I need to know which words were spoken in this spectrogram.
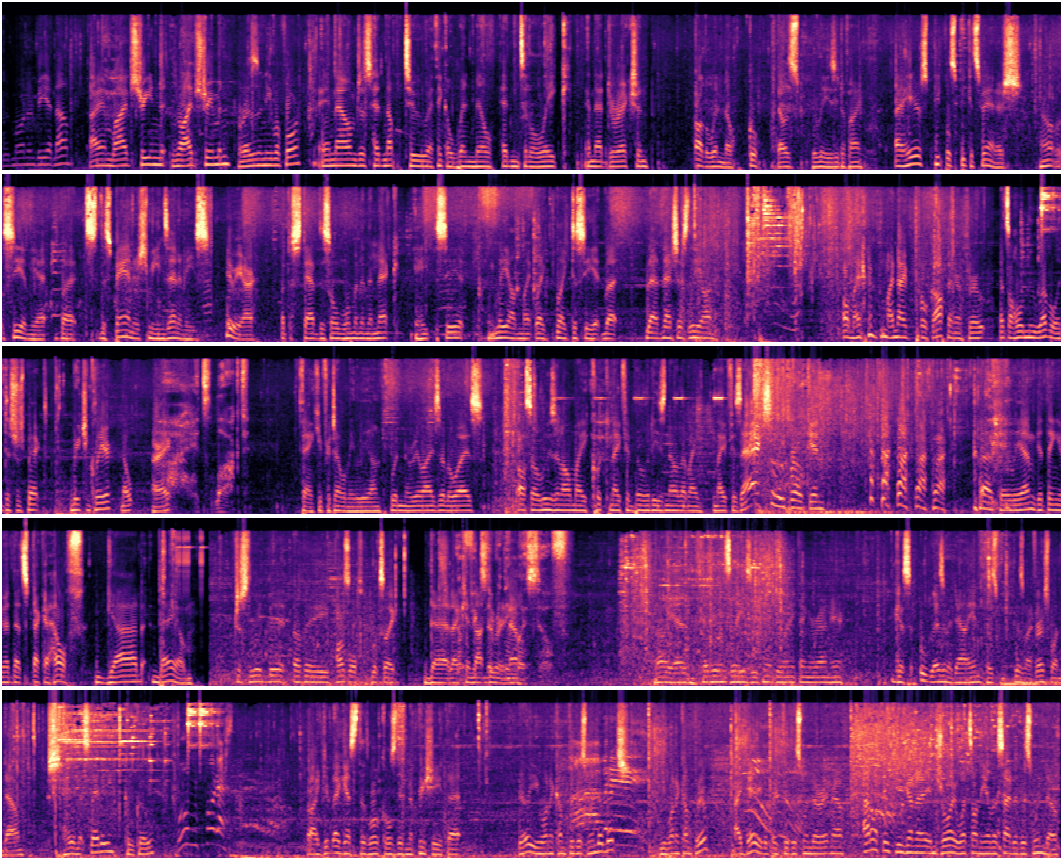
Good morning, Vietnam. I am live stream live streaming Resident Evil 4, and now I'm just heading up to I think a windmill, heading to the lake in that direction. Oh, the windmill. Cool. That was really easy to find. I hear people speaking Spanish. I don't see them yet, but the Spanish means enemies. Here we are. About to stab this old woman in the neck. You hate to see it. Leon might like like to see it, but that that's just Leon. Oh my my knife broke off in her throat. That's a whole new level of disrespect. Reaching clear? Nope. All right. Ah, it's locked. Thank you for telling me, Leon. Wouldn't have realized otherwise. Also, losing all my quick knife abilities now that my knife is actually broken. okay, Leon, good thing you had that speck of health. God damn. Just a little bit of a puzzle, looks like. That I Gotta cannot fix do right everything now. myself. Oh yeah, everyone's lazy, can't do anything around here. Guess, ooh, there's a medallion. This, this is my first one down. Just hitting it steady. Cool, cool. Well, I, I guess the locals didn't appreciate that. Really? You want to come through this window, bitch? You want to come through? I dare you to break through this window right now. I don't think you're gonna enjoy what's on the other side of this window.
